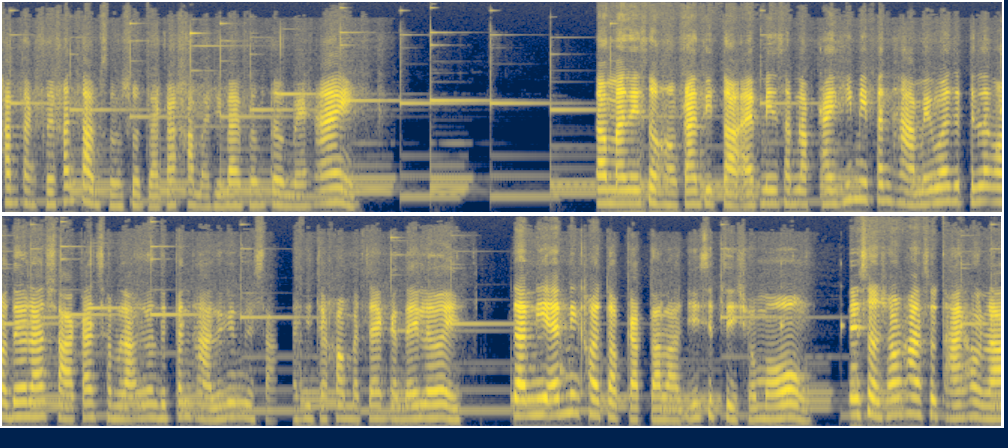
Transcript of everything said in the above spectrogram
คำสั่งซื้อขั้นต่ำสูงสุด แล้วก็คำอธิบายเพิ่มเติมไว้ให้ต่อมาในส่วนของการติดต่อแอดมินสำหรับใครที่มีปัญหาไม่ว่าจะเป็นเรื่องออเดอร์ล่าช้าการชำระเงินหรือปัญหาเรื่องอื่นๆสามารถที่จะเข้ามาแจ้งกันได้เลย จะมีแอดมินคอยตอบกลับตลอด 24 ชั่วโมง ในส่วนช่องทางสุดท้ายของเรา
